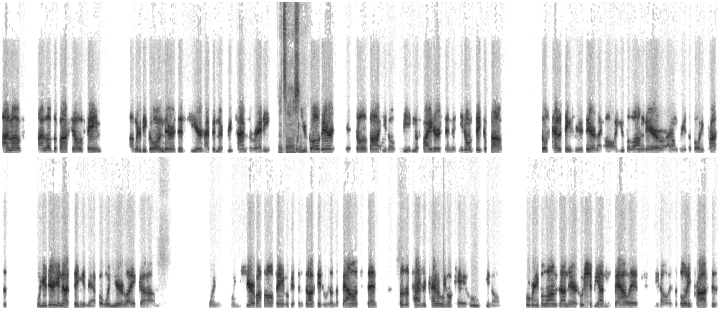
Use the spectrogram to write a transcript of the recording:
I love I love the boxing Hall of Fame. I'm going to be going there this year. I've been there three times already. That's awesome. When you go there, it's all about you know meeting the fighters, and you don't think about those kind of things when you're there, like oh you belong there, or I don't agree with the voting process. When you're there, you're not thinking that, but when you're like um, when when you hear about the Hall of Fame, who gets inducted, who's on the ballots, then those are times you're kind of like, okay, who you know, who really belongs on there? Who should be on these ballots? You know, is the voting process,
